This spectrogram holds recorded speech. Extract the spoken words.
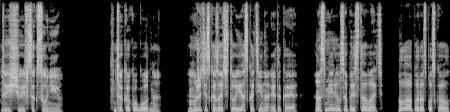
да еще и в Саксонию? Да как угодно. Можете сказать, что я, скотина этакая, осмелился приставать, лапы распускал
